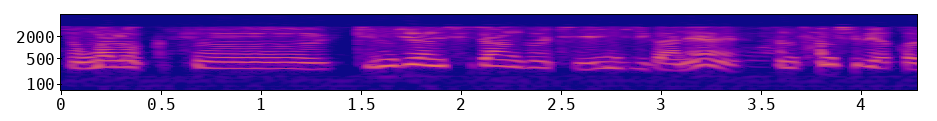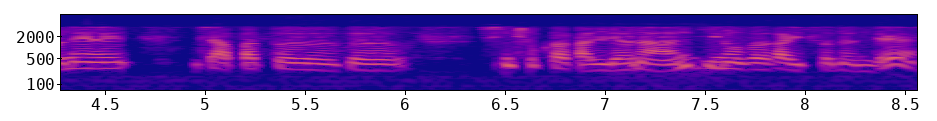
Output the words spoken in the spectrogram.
정말로 그 김기현 시장 그 재임 기간에 한 30여 건의 이제 아파트 그 신축과 관련한 인허가가 있었는데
